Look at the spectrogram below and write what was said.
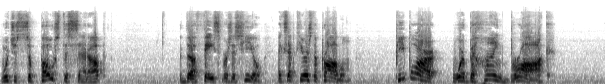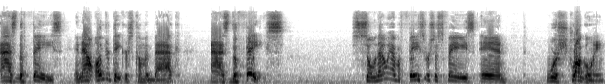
which is supposed to set up the face versus heel. Except here's the problem: people are were behind Brock as the face, and now Undertaker's coming back as the face. So now we have a face versus face, and we're struggling.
